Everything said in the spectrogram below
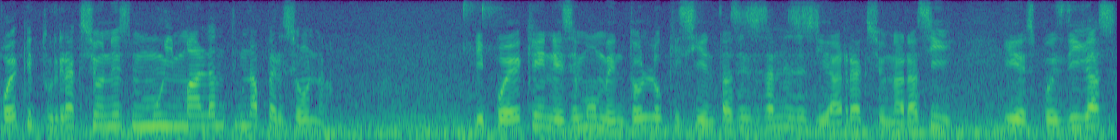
puede que tú reacciones muy mal ante una persona y puede que en ese momento lo que sientas es esa necesidad de reaccionar así y después digas,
